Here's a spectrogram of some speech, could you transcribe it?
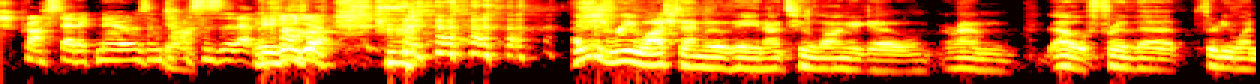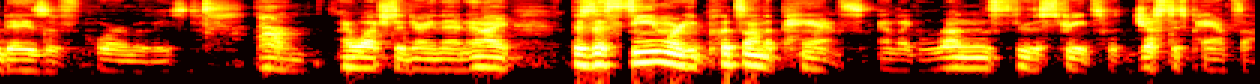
prosthetic nose and tosses it at the phone. yeah. I just rewatched that movie not too long ago, around oh for the 31 days of horror movies. Um, I watched it during then, and I there's a scene where he puts on the pants and like runs through the streets with just his pants on,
